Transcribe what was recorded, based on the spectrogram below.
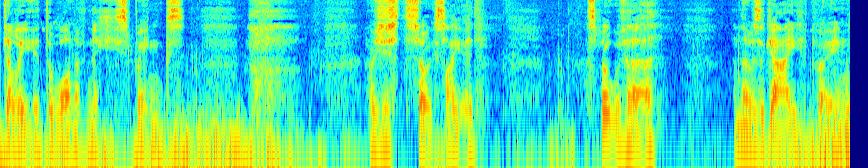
deleted the one of Nikki Spinks. I was just so excited. I spoke with her, and there was a guy putting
